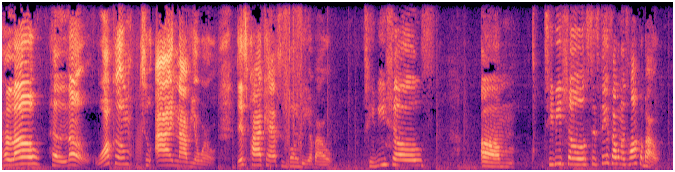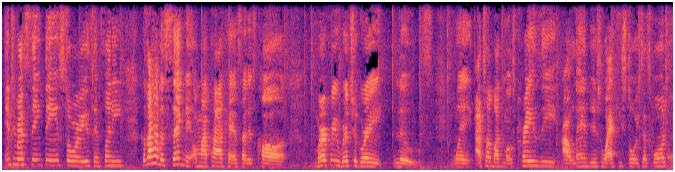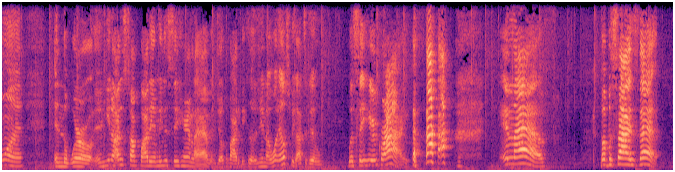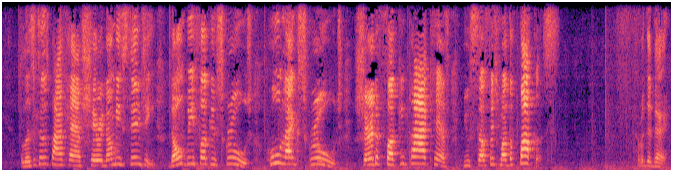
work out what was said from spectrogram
Hello, hello. Welcome to I Navia World. This podcast is going to be about TV shows, um, TV shows, just things I want to talk about, interesting things, stories, and funny. Because I have a segment on my podcast that is called Mercury Retrograde News. When I talk about the most crazy, outlandish, wacky stories that's going on in the world. And you know, I just talk about it and we just sit here and laugh and joke about it because you know what else we got to do but sit here and cry and laugh. But besides that, listen to this podcast, share it. Don't be stingy. Don't be fucking Scrooge. Who likes Scrooge? Share the fucking podcast, you selfish motherfuckers. Have a good day.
